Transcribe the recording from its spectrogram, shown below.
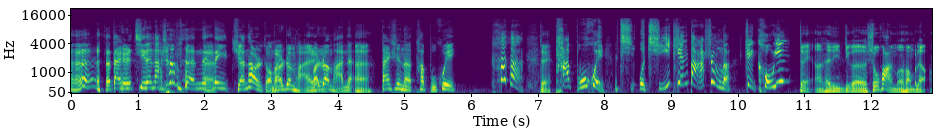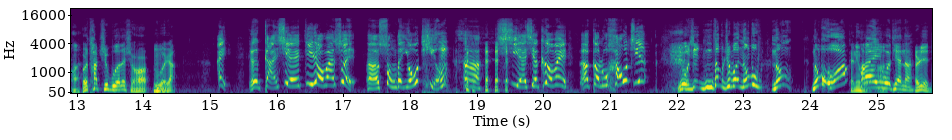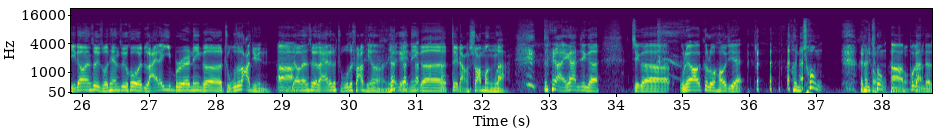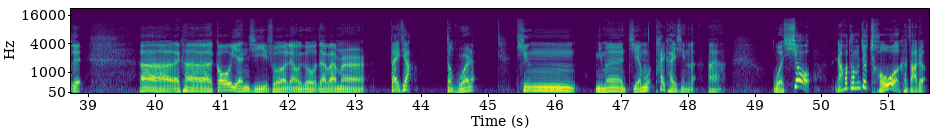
他带着齐天大圣的那嗯。那全套的装备，玩转盘，玩转，盘的，嗯，但是呢，他不会。哈哈对。他不会齐我齐天大圣的这口音，对啊，他这个说话模仿不了啊。我。说他直播的时候，如果让，哎，呃，感谢低调万岁，呃，送的游艇，啊、谢谢各位，呃，各路豪杰。我这你这么直播能不能能不火？肯定火啊哎呦我天哪！而且低调万岁昨天最后来了一波那个竹子大军啊低调万岁来了个竹子刷屏，也给那个队长刷懵了。队长一看这个这个五零幺各路豪杰，很冲，很冲啊，不敢得罪。啊，来看高延吉说，两位哥，我在外面代驾等活呢，听你们节目太开心了。哎呀，我笑，然后他们就瞅我，可咋整？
